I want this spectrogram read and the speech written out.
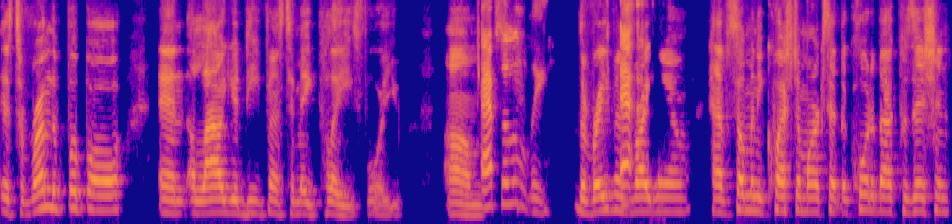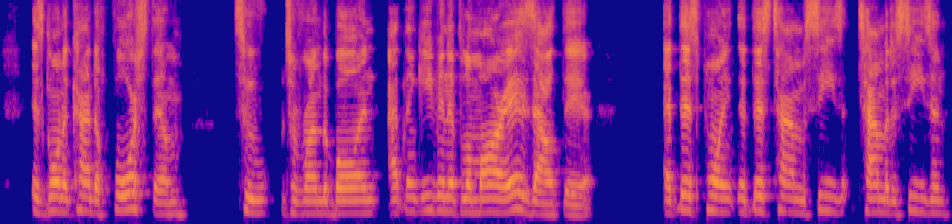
is to run the football and allow your defense to make plays for you. Um, Absolutely. The Ravens right now have so many question marks at the quarterback position. Is going to kind of force them to to run the ball, and I think even if Lamar is out there, at this point, at this time of season, time of the season,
